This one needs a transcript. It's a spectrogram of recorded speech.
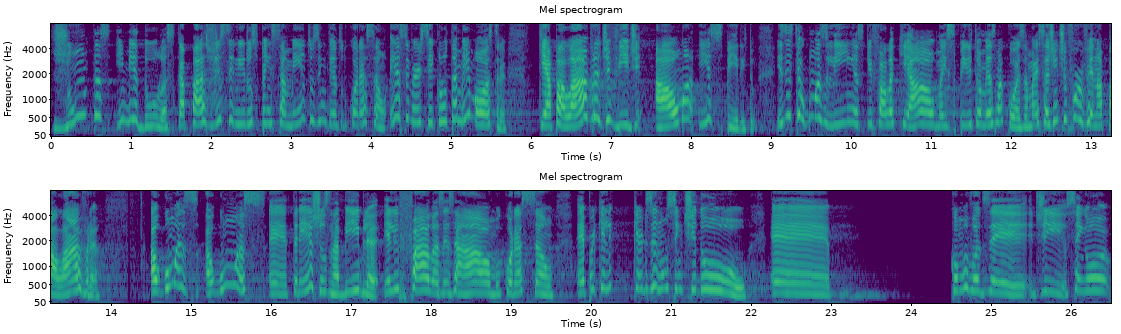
juntas e medulas, capazes de discernir os pensamentos dentro do coração. Esse versículo também mostra que a palavra divide alma e espírito. Existem algumas linhas que falam que alma e espírito é a mesma coisa, mas se a gente for ver na palavra, algumas, algumas é, trechos na Bíblia, ele fala, às vezes, a alma, o coração. É porque ele quer dizer num sentido. É, como vou dizer? De Senhor.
